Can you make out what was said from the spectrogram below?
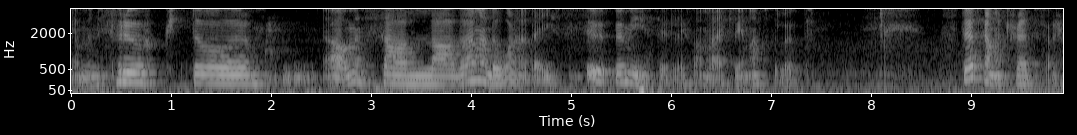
ja, men frukt och ja, men sallad. Och han hade ordnat det supermysigt liksom, verkligen, absolut. Så det ska han ha cred för.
